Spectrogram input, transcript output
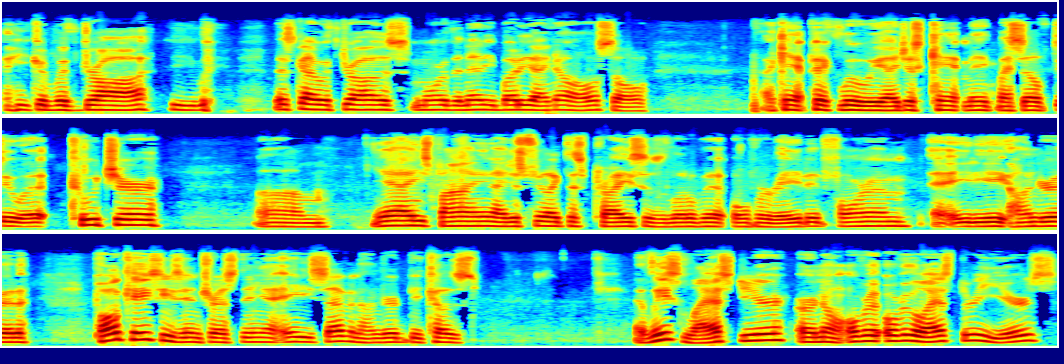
he could withdraw. He, this guy withdraws more than anybody I know, so I can't pick Louis. I just can't make myself do it. Kuchar, um, yeah, he's fine. I just feel like this price is a little bit overrated for him at 8,800. Paul Casey's interesting at 8,700 because at least last year, or no, over over the last three years,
